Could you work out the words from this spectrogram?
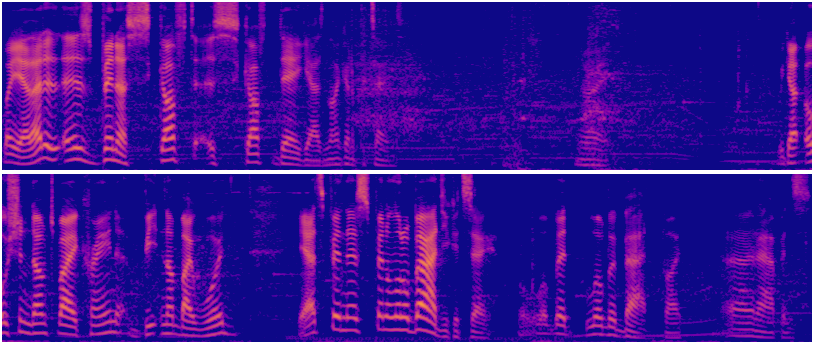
But yeah, that is, has been a scuffed, a scuffed day, guys. Not gonna pretend. All right. We got ocean dumped by a crane, beaten up by wood. Yeah, it's been it's been a little bad, you could say. A little bit, a little bit bad, but uh, it happens.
